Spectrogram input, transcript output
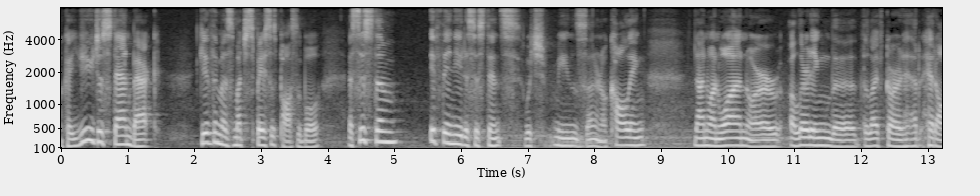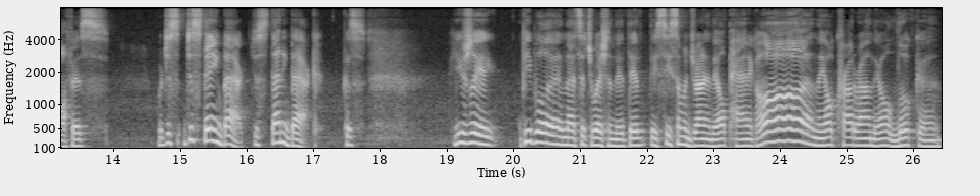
Okay, you just stand back, give them as much space as possible, assist them if they need assistance, which means, I don't know, calling 911 or alerting the, the lifeguard head, head office, or just, just staying back, just standing back. Because usually people in that situation, they, they, they see someone drowning, they all panic, oh, and they all crowd around, they all look and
